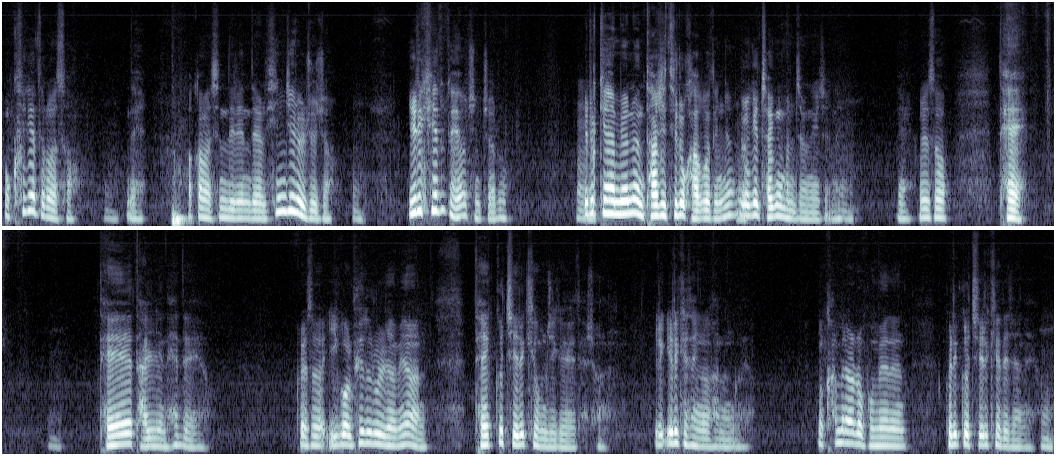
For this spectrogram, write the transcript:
좀 크게 들어서 음. 네 아까 말씀드린 대로 힌지를 주죠. 음. 이렇게 해도 돼요, 진짜로. 음. 이렇게 하면은 다시 뒤로 가거든요. 음. 이게 작용 반정이잖아요. 음. 네, 그래서 대, 음. 대에 달린 헤드예요. 그래서 이걸 휘두르려면 대 끝이 이렇게 움직여야 돼요. 저는 이렇게, 이렇게 생각하는 거예요. 카메라로 보면은 그립 끝이 이렇게 되잖아요. 음.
